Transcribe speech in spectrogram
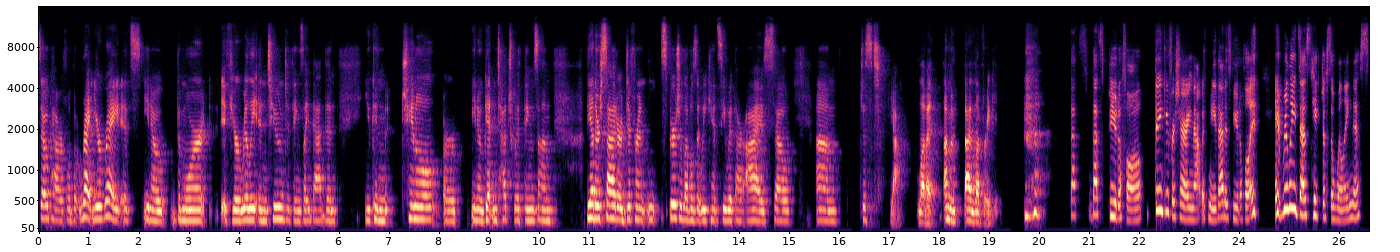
so powerful. But right, you're right. It's, you know, the more, if you're really in tune to things like that, then you can channel or, you know, get in touch with things on the other side or different spiritual levels that we can't see with our eyes. So, um, just, yeah, love it. I'm a, I love Reiki. that's, that's beautiful. Thank you for sharing that with me. That is beautiful. It, it really does take just a willingness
